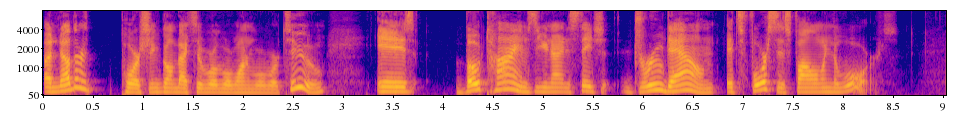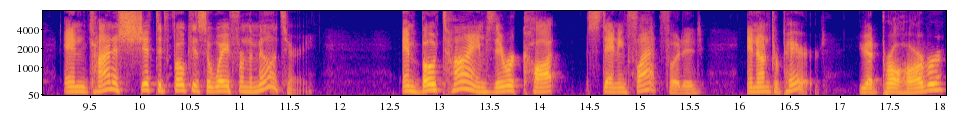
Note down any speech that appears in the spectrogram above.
Another portion, going back to World War One, World War Two, is both times the United States drew down its forces following the wars and kind of shifted focus away from the military. And both times they were caught standing flat footed and unprepared. You had Pearl Harbor,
